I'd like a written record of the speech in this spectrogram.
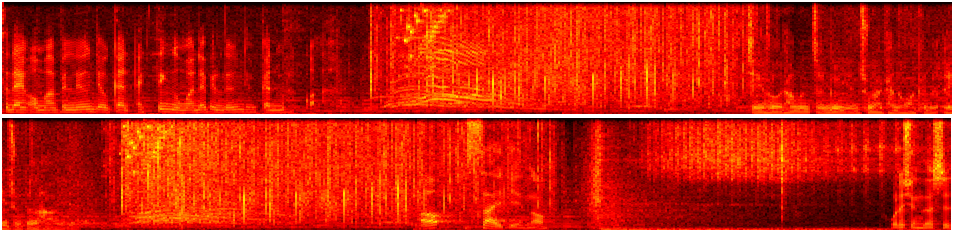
แสดงออกมาเป็นเรื่องเดียวกัน acting ออกมาได้เป็นเรื่องเดียวกันมากกว่าค่ะ 结合他们整个演出来看的话，可能 A 组更好一点。好，赛点哦。我的选择是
